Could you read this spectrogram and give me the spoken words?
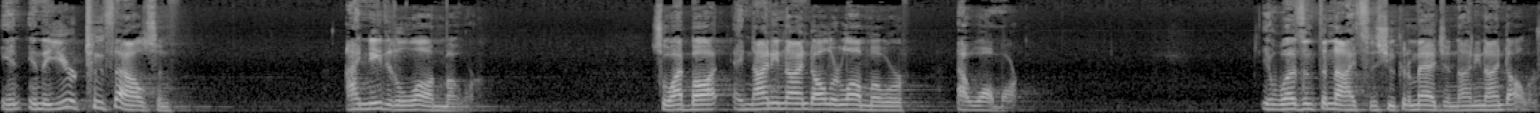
In, in the year 2000, I needed a lawnmower. So I bought a $99 lawnmower at Walmart. It wasn't the nicest, you can imagine, $99.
